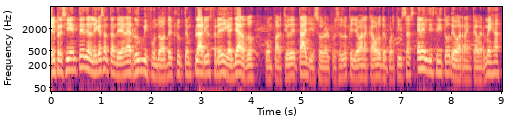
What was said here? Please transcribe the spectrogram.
El presidente de la Liga Santanderiana de Rugby, fundador del Club Templarios, Freddy Gallardo, compartió detalles sobre el proceso que llevan a cabo los deportistas en el distrito de Barranca Bermeja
